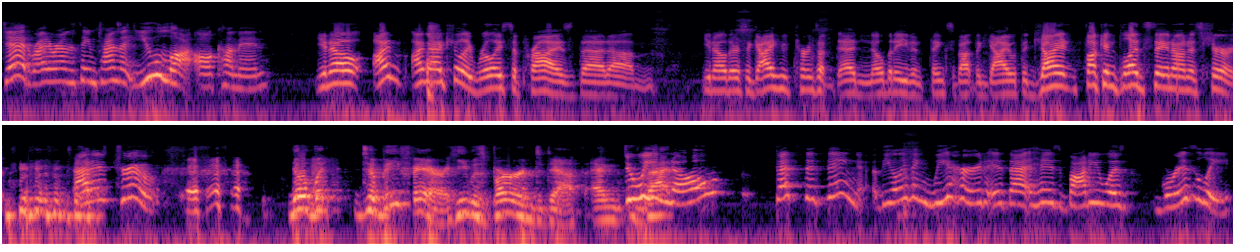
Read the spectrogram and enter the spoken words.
dead right around the same time that you lot all come in. You know, I'm I'm actually really surprised that um, you know, there's a guy who turns up dead and nobody even thinks about the guy with the giant fucking blood stain on his shirt. That is true. no, but to be fair, he was burned to death, and Do we that- know? That's the thing. The only thing we heard is that his body was grisly.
